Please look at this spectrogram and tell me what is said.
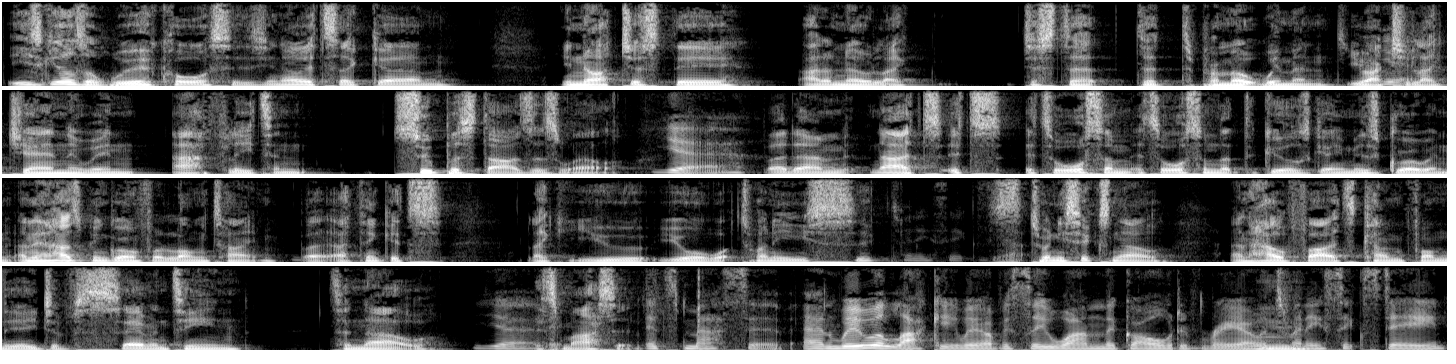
these girls are workhorses. You know, it's like um, you're not just there. I don't know, like just to to, to promote women. You're actually like genuine athletes and superstars as well. Yeah, But um, no, it's it's it's awesome. It's awesome that the girls' game is growing, and it has been growing for a long time. But I think it's like you you're what 26, 26. Yeah, 26 now, and how far it's come from the age of 17 to now. yeah, It's massive. It's massive. And we were lucky. We obviously won the gold in Rio Mm. in 2016.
